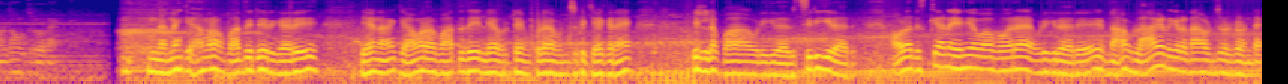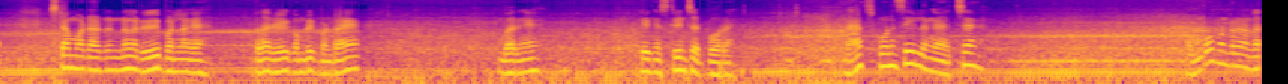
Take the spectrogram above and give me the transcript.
ஆர்டர் தான் கொடுத்துட்டு வரேன் இந்த அண்ணன் கேமரா பார்த்துட்டே இருக்காரு. ஏன்னா கேமரா பார்த்ததே இல்லையா? ஒரு டைம் கூட அப்படின்னு சொல்லி கேட்குறேன் இல்லைப்பா அப்படிங்கிறாரு. சிரிக்கிறாரு. அவ்வளோ ரிஸ்க்கான ஏரியாவா போகிற அப்படிங்கிறாரு. நான் விளாக் எடுக்கிறேண்ணா அப்படின்னு சொல்லிட்டு வந்துட்டேன். இன்ஸ்டாமார்ட் ஆர்டர் இன்னும் டெலிவரி பண்ணலங்க. இப்போ தான் டெலிவரி கம்ப்ளீட் பண்ணுறேன் பாருங்க. இருங்க ஸ்க்ரீன்ஷாட் போடுறேன். மேக்ஸ் போனஸே இல்லைங்க. ச்சே. ரொம்ப பண்ணுறனால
